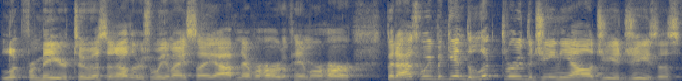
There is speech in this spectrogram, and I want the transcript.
look familiar to us, and others we may say, I've never heard of him or her. But as we begin to look through the genealogy of Jesus,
